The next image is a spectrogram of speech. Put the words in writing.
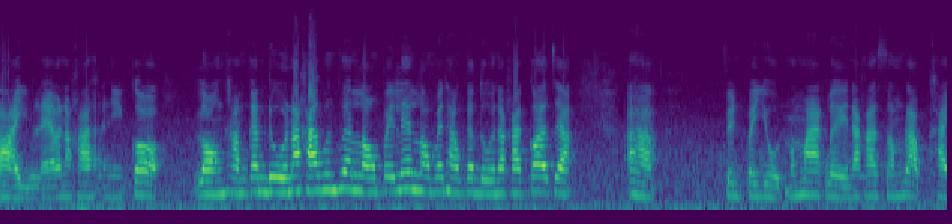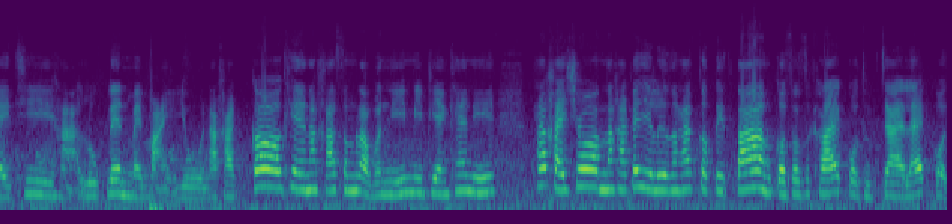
ลายอยู่แล้วนะคะ อันนี้ก็ลองทำกันดูนะคะ เพื่อนๆลองไปเล่นลองไปทำกันดูนะคะ ก็จะอ่า เป็นประโยชน์มากๆเลยนะคะสำหรับใครที่หาลูกเล่นใหม่ ๆ อยู่นะคะ ก็โอเคนะคะสำหรับวันนี้มีเพียงแค่นี้ ถ้าใครชอบนะคะ ก็อย่าลืมนะคะ กดติดตาม กด subscribe กดถูกใจและกด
